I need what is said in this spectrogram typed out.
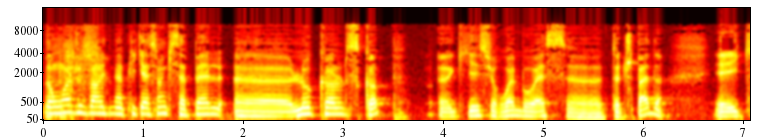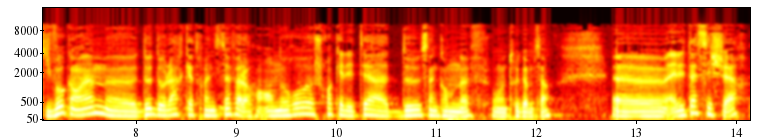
donc moi, je vais vous parler d'une application qui s'appelle euh, Local Scope, euh, qui est sur WebOS euh, Touchpad et qui vaut quand même 2,99$. Euh, Alors en euros, je crois qu'elle était à 2,59 ou un truc comme ça. Euh, elle est assez chère.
